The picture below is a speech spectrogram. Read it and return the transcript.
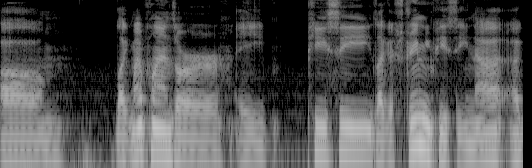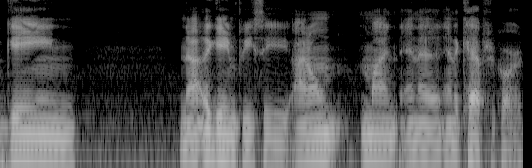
Um, like my plans are a PC, like a streaming PC, not a game, not a game PC. I don't mind and a and a capture card.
